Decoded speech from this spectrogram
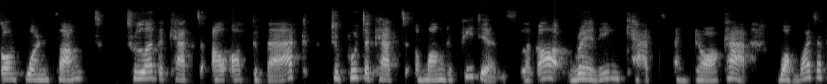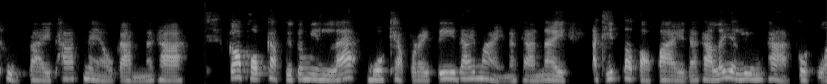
got one tongue to let the cat out of the bag to put the cat among the pigeons แล้วก็ raining cats and dog ค่ะ หวังว่าจะถูกใจทาสแมวกันนะคะ ก็พบกับวิตามินและ vocabulary ได้ใหม่นะคะ ในอาทิตย์ต่อ ๆ ไปนะคะ และอย่าลืมค่ะ กดไล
